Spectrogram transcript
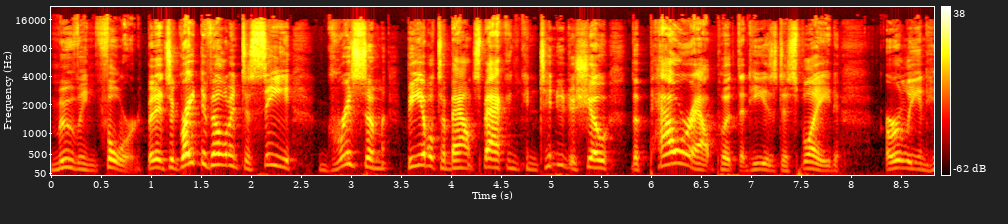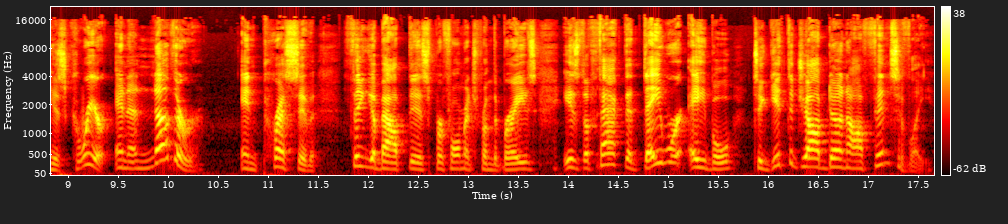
moving forward. But it's a great development to see Grissom be able to bounce back and continue to show the power output that he has displayed early in his career. And another impressive thing about this performance from the Braves is the fact that they were able to get the job done offensively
